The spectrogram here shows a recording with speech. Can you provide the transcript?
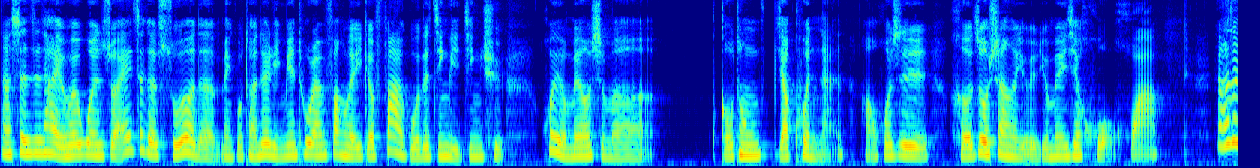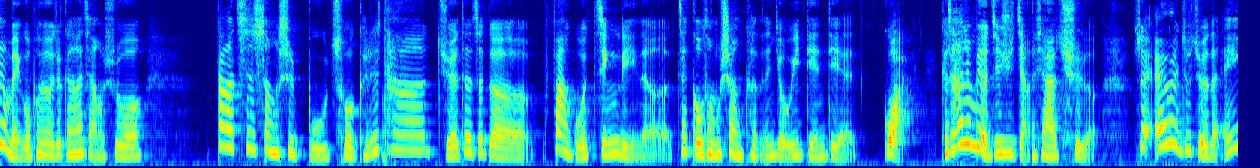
那甚至他也会问说，诶，这个所有的美国团队里面突然放了一个法国的经理进去，会有没有什么沟通比较困难？好，或是合作上有有没有一些火花？那他这个美国朋友就跟他讲说，大致上是不错，可是他觉得这个法国经理呢，在沟通上可能有一点点怪，可是他就没有继续讲下去了。所以 Aaron 就觉得，诶，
